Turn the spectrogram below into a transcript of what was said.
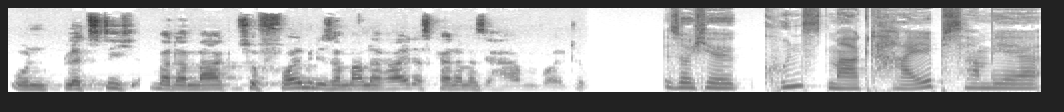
und plötzlich war der Markt so voll mit dieser Malerei, dass keiner mehr sie haben wollte. Solche Kunstmarkt-Hypes haben wir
